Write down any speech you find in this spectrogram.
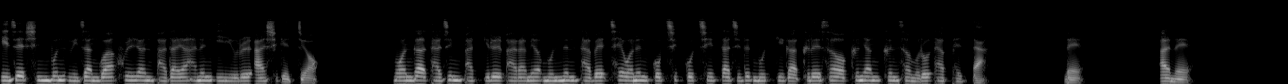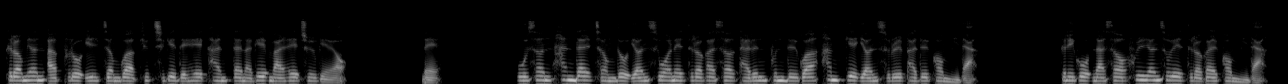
이제 신분 위장과 훈련 받아야 하는 이유를 아시겠죠? 뭔가 다짐 받기를 바라며 묻는 답에 채원은 꼬치꼬치 따지듯 묻기가 그래서 그냥 근성으로 답했다. 네. 아 네. 그러면 앞으로 일정과 규칙에 대해 간단하게 말해 줄게요. 네. 우선 한 달 정도 연수원에 들어가서 다른 분들과 함께 연수를 받을 겁니다. 그리고 나서 훈련소에 들어갈 겁니다.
